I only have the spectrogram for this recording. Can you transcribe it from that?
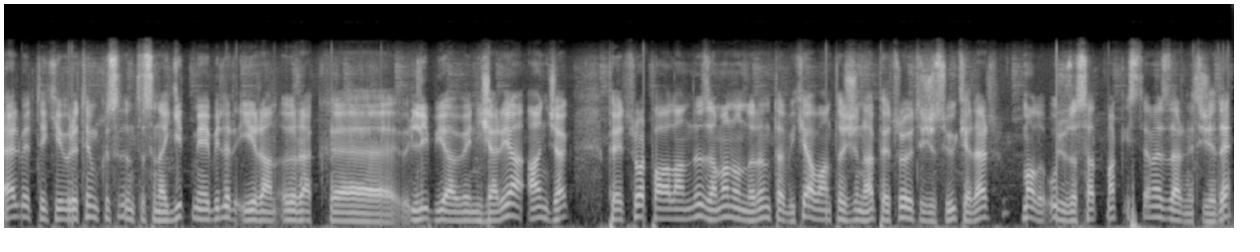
Elbette ki üretim kısıntısına gitmeyebilir İran, Irak, e, Libya ve Nijerya ancak petrol pahalandığı zaman onların tabii ki avantajına petrol üreticisi ülkeler malı ucuza satmak istemezler neticede.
